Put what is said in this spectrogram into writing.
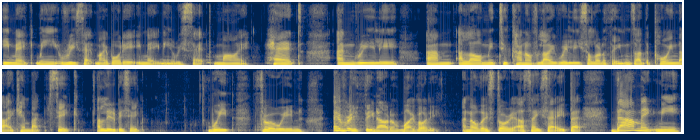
it made me reset my body, it made me reset my head, and really um, allow me to kind of like release a lot of things at the point that I came back sick, a little bit sick, with throwing everything out of my body. Another story, as I say, but that made me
